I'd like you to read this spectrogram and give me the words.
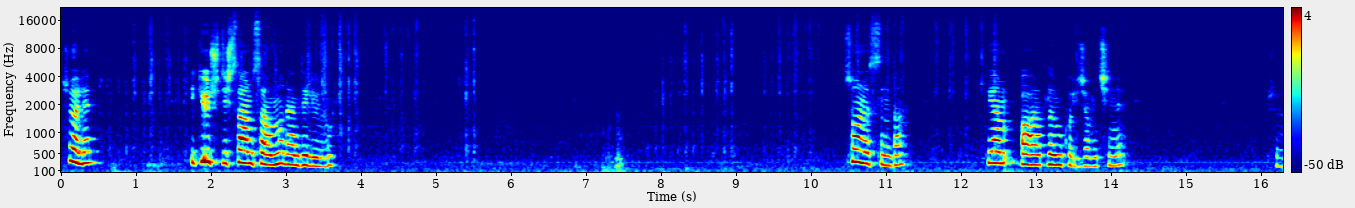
Şöyle 2-3 diş sarımsağımı rendeliyorum. Sonrasında diğer baharatlarımı koyacağım içine. Şöyle.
